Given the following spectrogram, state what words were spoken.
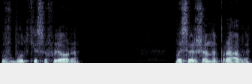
в будке суфлера. Вы совершенно правы.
